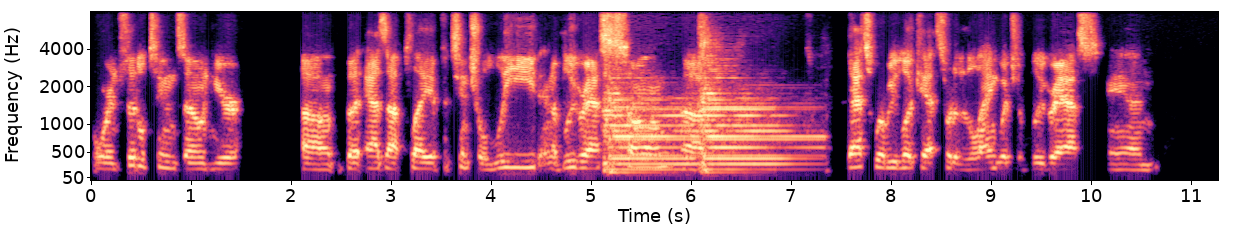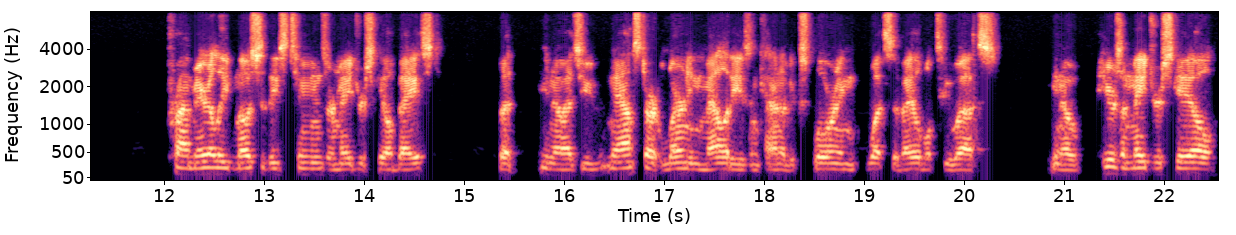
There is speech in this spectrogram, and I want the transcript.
more in fiddle tune zone here. Uh, but as I play a potential lead in a bluegrass song, uh, that's where we look at sort of the language of bluegrass. And primarily, most of these tunes are major scale based. You know, as you now start learning melodies and kind of exploring what's available to us, you know, here's a major scale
